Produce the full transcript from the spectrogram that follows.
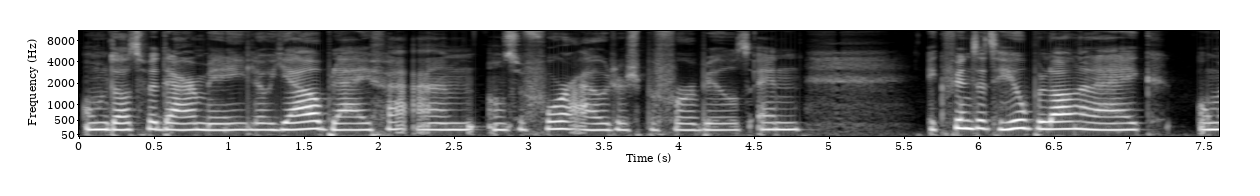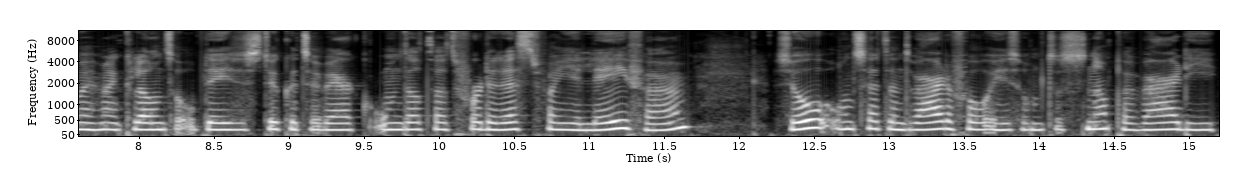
omdat we daarmee loyaal blijven aan onze voorouders bijvoorbeeld. En ik vind het heel belangrijk om met mijn klanten op deze stukken te werken, omdat dat voor de rest van je leven zo ontzettend waardevol is om te snappen waar die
